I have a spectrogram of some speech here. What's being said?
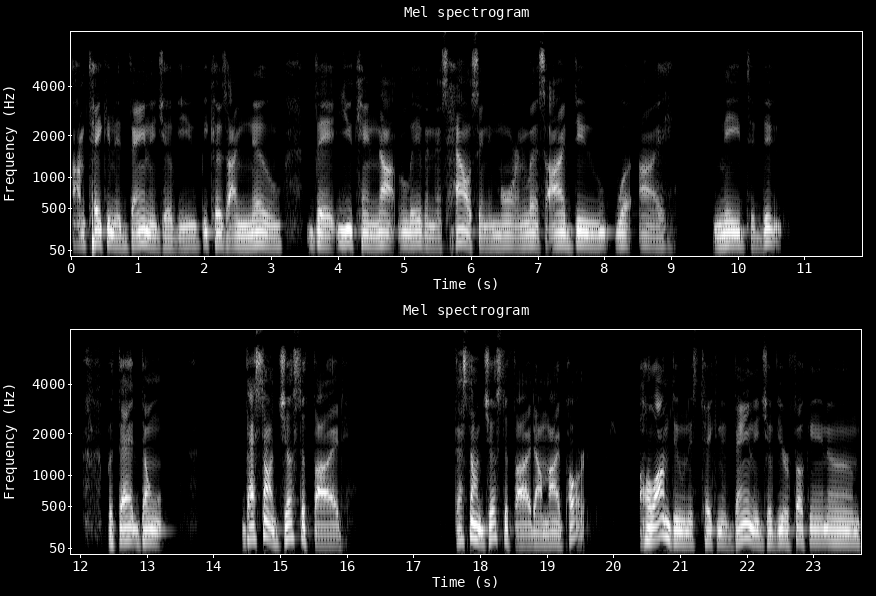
I'm taking advantage of you because I know that you cannot live in this house anymore unless I do what I need to do. But that don't that's not justified. That's not justified on my part all I'm doing is taking advantage of your fucking um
